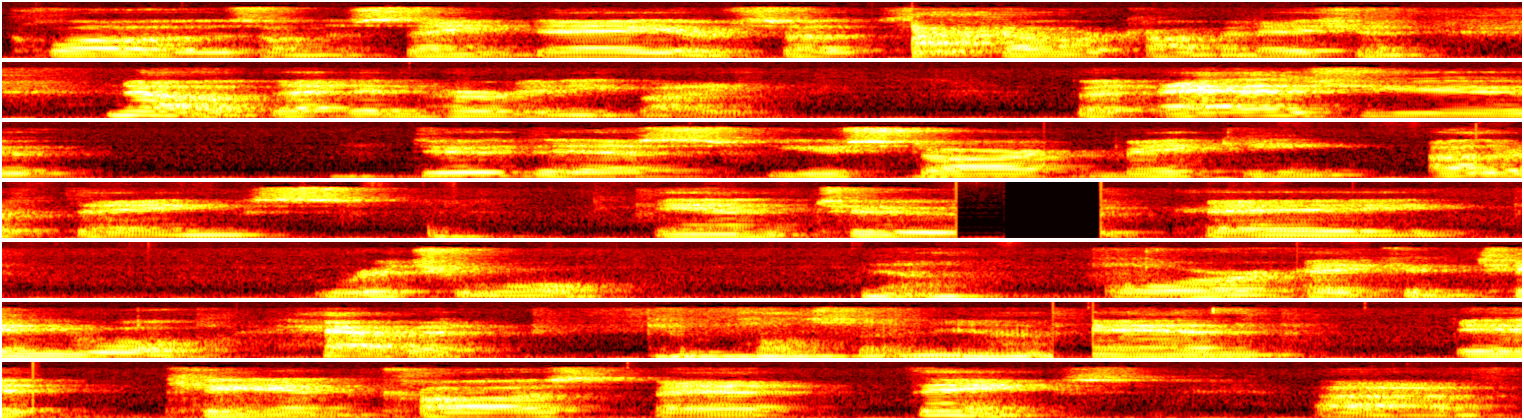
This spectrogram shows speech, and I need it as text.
clothes on the same day or so some color combination. No that didn't hurt anybody. But as you do this you start making other things into a ritual yeah. or a continual habit. Compulsion yeah. And it can cause bad things. Um,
